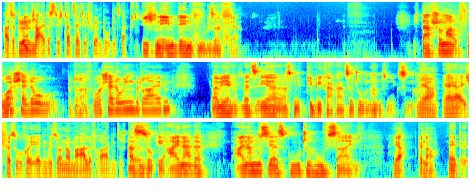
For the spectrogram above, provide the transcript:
Also du hm. entscheidest dich tatsächlich für einen Dudelsack. Ich nehme den Dudelsack, ja. Ich darf schon mal Foreshadow, betre Foreshadowing betreiben. Bei mir wird es eher was mit Pipi-Kaka zu tun haben das nächste Mal. Ja, ja, ja, ich versuche irgendwie so normale Fragen zu stellen. Das ist okay. Einer, der, einer muss ja das gute Huf sein. Ja, genau. Nee, der,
